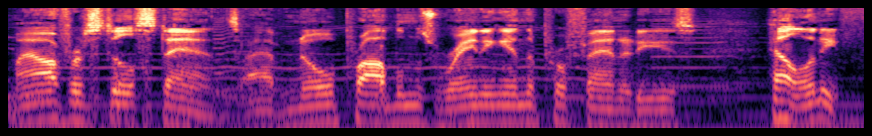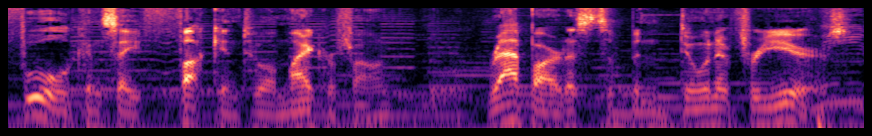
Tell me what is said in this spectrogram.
My offer still stands. I have no problems reining in the profanities. Hell, any fool can say fuck into a microphone. Rap artists have been doing it for years.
